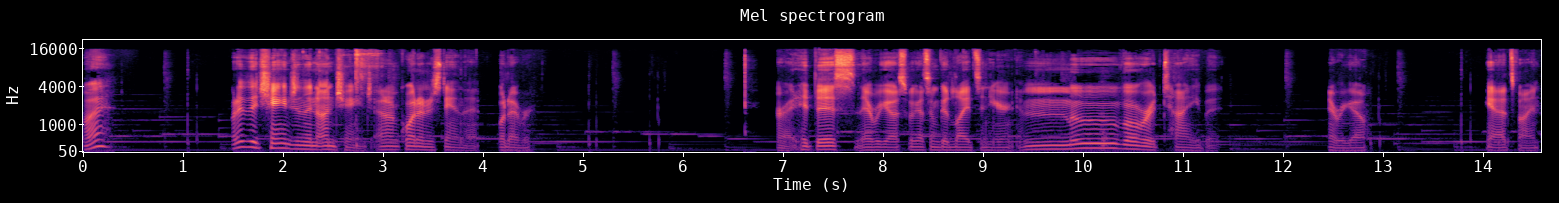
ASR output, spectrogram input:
What? Why did they change and then unchange? I don't quite understand that. Whatever. All right, hit this. There we go. So we got some good lights in here. And move over a tiny bit. There we go. Yeah, that's fine.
